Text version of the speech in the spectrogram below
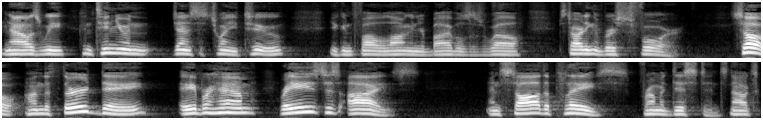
Now, as we continue in Genesis 22, you can follow along in your Bibles as well, starting in verse 4. So, on the third day, Abraham raised his eyes and saw the place from a distance. Now it's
